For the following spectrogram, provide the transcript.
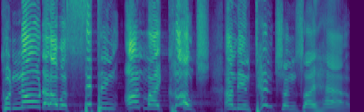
could know that I was sitting on my couch and the intentions I have.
